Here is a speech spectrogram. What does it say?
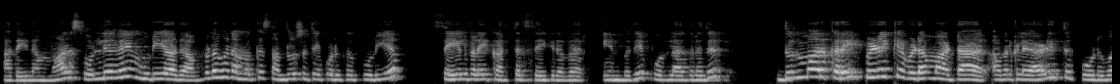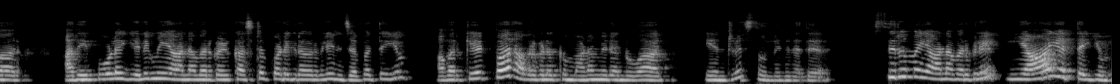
அதை நம்மால் சொல்லவே முடியாது. அவ்வளவு நமக்கு சந்தோஷத்தை கொடுக்கக்கூடிய செயல்களை கர்த்தர் செய்கிறவர் என்பதே பொருளாகிறது. துன்மார்க்கரை பிழைக்க விடமாட்டார். அவர்களை அழித்து போடுவார். அதே போல எளிமையானவர்கள் கஷ்டப்படுகிறவர்களின் ஜெபத்தையும் அவர் கேட்பார். அவர்களுக்கு மனம் இறங்குவார் என்று சொல்லுகிறது. சிறுமையானவர்களின் நியாயத்தையும்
